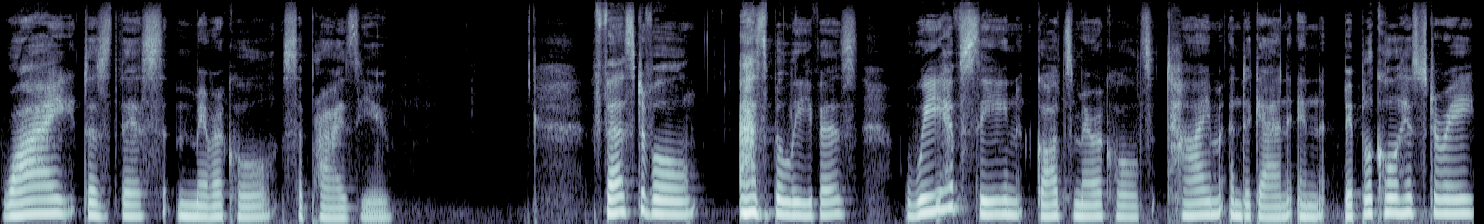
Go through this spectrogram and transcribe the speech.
why does this miracle surprise you? First of all, as believers, we have seen God's miracles time and again in biblical history,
